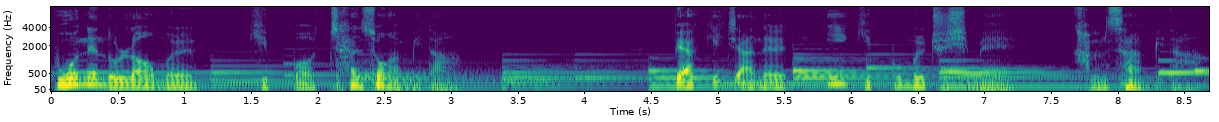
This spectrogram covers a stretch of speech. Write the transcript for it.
구원의 놀라움을 기뻐 찬송합니다. 빼앗기지 않을 이 기쁨을 주심에 감사합니다.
